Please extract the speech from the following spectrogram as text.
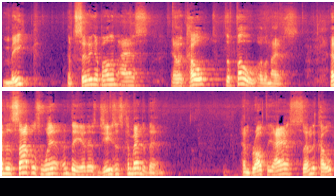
meek, and sitting upon an ass, and a colt, the foal of an ass. And the disciples went and did as Jesus commanded them and brought the ass and the colt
